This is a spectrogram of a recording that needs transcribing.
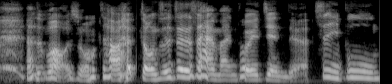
但是不好说，好，总之这个是还蛮推荐的，是一部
